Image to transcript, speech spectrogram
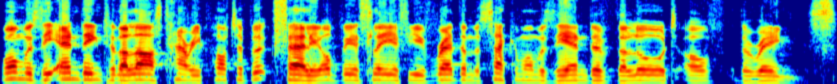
One was the ending to the last Harry Potter book, fairly obviously, if you've read them. The second one was the end of The Lord of the Rings.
